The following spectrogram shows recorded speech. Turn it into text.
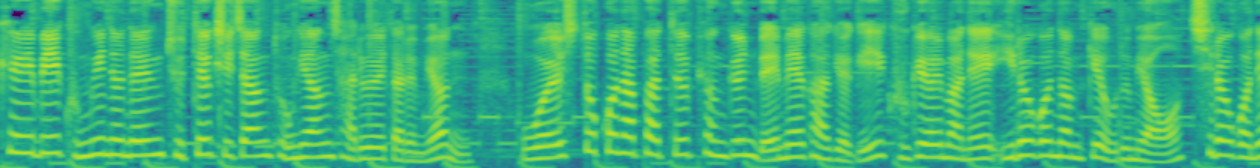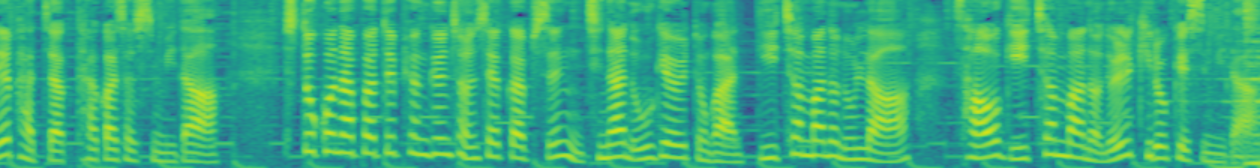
KB 국민은행 주택시장 동향 자료에 따르면 5월 수도권 아파트 평균 매매 가격이 9개월 만에 1억 원 넘게 오르며 7억 원에 바짝 다가섰습니다. 수도권 아파트 평균 전세값은 지난 5개월 동안 2천만 원 올라 4억 2천만 원을 기록했습니다.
